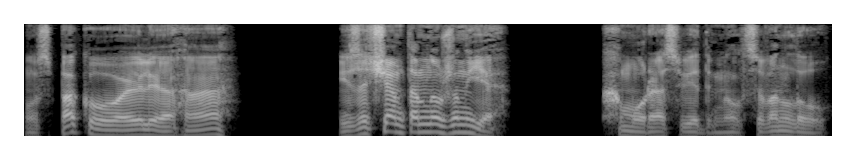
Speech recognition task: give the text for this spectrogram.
Успокоили, ага. «И зачем там нужен я?» — хмуро осведомился Ван Лоу.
